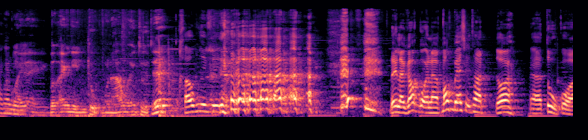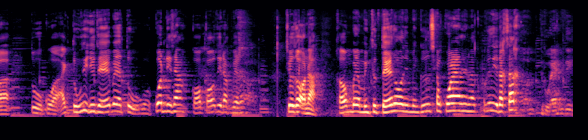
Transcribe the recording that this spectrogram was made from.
anh em nhìn này vợ anh nhìn tủ quần áo của anh chửi chết không gì đây là góc gọi là bóc bẽ sự thật. Rồi à, tủ của tủ của anh tú thì như thế. Bây giờ tủ của quân thì sao? Có có gì đặc biệt không? Chưa dọn à? Không bây giờ mình thực tế thôi thì mình cứ xem qua thì là có cái gì đặc sắc. Thủ em thì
